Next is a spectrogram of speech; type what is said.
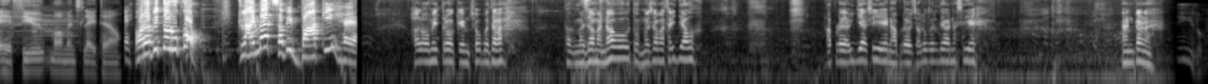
A few moments later. और अभी तो रुको क्लाइमैक्स अभी बाकी है હાલો મિત્રો કેમ છો બધા તમે મજામાં ના હો તો મજામાં થઈ જાઓ આપણે આવી ગયા છીએ અને આપણે હવે ચાલુ કરી દેવાના છીએ ટણ नहीं रुक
